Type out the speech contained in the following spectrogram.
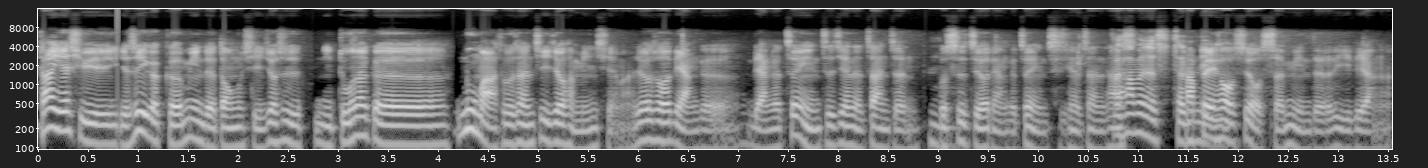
它也许也是一个革命的东西，就是你读那个木马屠城记就很明显嘛，就是说两个两个阵营之间的战争不是只有两个阵营之间的战争，它他们的它背后是有神明的力量啊，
